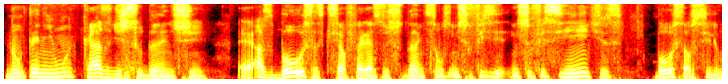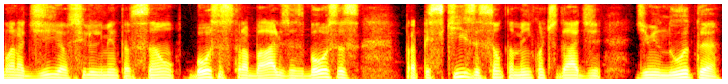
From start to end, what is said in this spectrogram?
não tem nenhuma casa de estudante, é, as bolsas que se oferecem aos estudantes são insufici insuficientes. Bolsa auxílio moradia, auxílio alimentação, bolsas trabalhos, as bolsas para pesquisa são também em quantidade diminuta.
